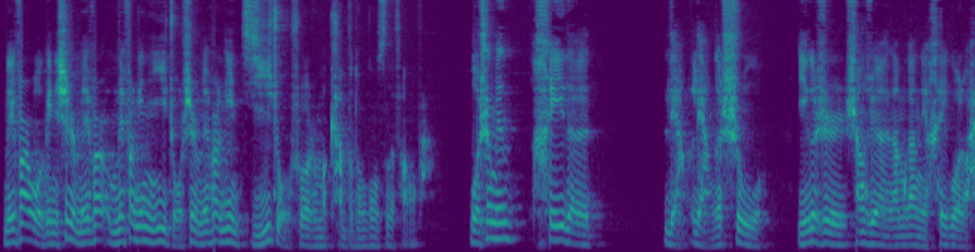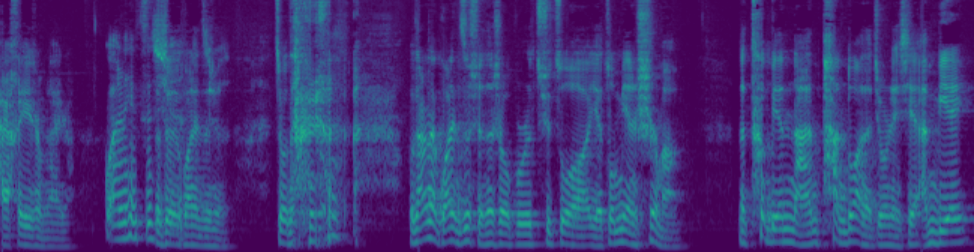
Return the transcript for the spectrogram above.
没法我给你，甚至没法没法给你一种，甚至没法给你几种说什么看不同公司的方法。我声明黑的两两个事物，一个是商学院，咱们刚才黑过了，还黑什么来着？管理咨询。对，管理咨询。就当时 我当时在管理咨询的时候，不是去做也做面试嘛？那特别难判断的就是那些 MBA。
